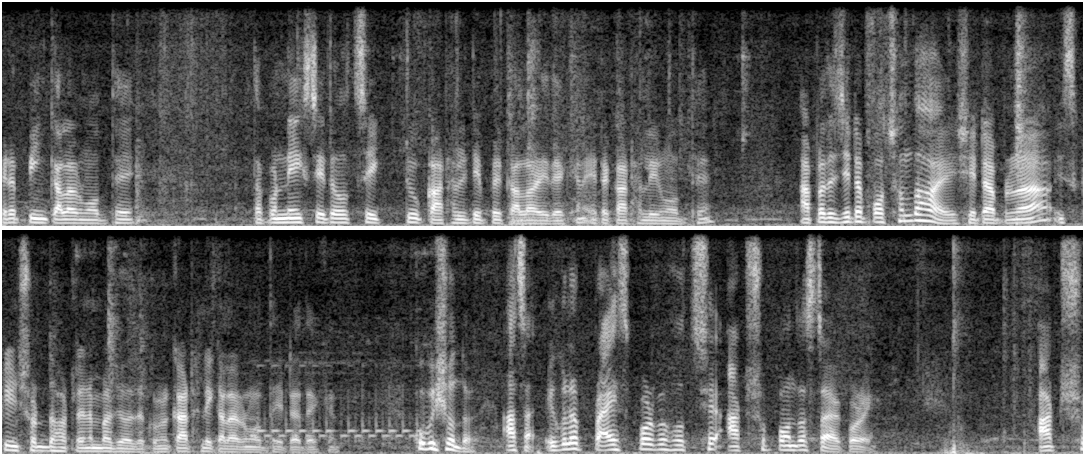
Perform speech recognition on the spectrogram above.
এটা পিঙ্ক কালার মধ্যে। তারপর নেক্সট এটা হচ্ছে একটু কাঠালি টাইপের কালারই দেখেন, এটা কাঠালির মধ্যে। আপনাদের যেটা পছন্দ হয়, সেটা আপনারা স্ক্রিনশট দিয়ে হটলাইন নাম্বার যোগাযোগ করবেন, কাঠালি কালারের মধ্যে এটা দেখেন। খুবই সুন্দর। আচ্ছা এগুলোর প্রাইস পড়বে হচ্ছে আটশো পঞ্চাশ টাকা করে। আটশো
